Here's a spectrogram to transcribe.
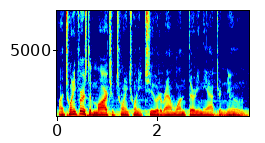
On the 21st of March of 2022 at around 1:30 in the afternoon,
